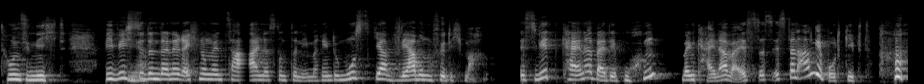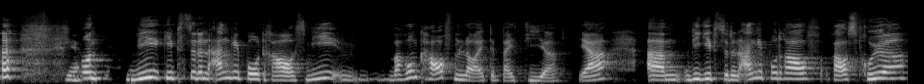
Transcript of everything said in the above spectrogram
tun sie nicht. Wie willst ja. du denn deine Rechnungen zahlen als Unternehmerin? Du musst ja Werbung für dich machen. Es wird keiner bei dir buchen, wenn keiner weiß, dass es dein Angebot gibt. ja. Und wie gibst du dein Angebot raus? Wie, warum kaufen Leute bei dir? Ja, ähm, wie gibst du dein Angebot rauf, raus? Früher,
